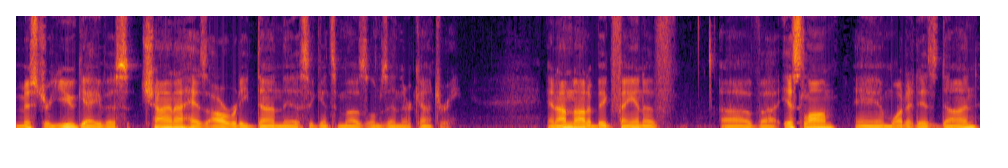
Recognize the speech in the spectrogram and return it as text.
Mr. You gave us, China has already done this against Muslims in their country. And I'm not a big fan of of uh, Islam and what it has done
